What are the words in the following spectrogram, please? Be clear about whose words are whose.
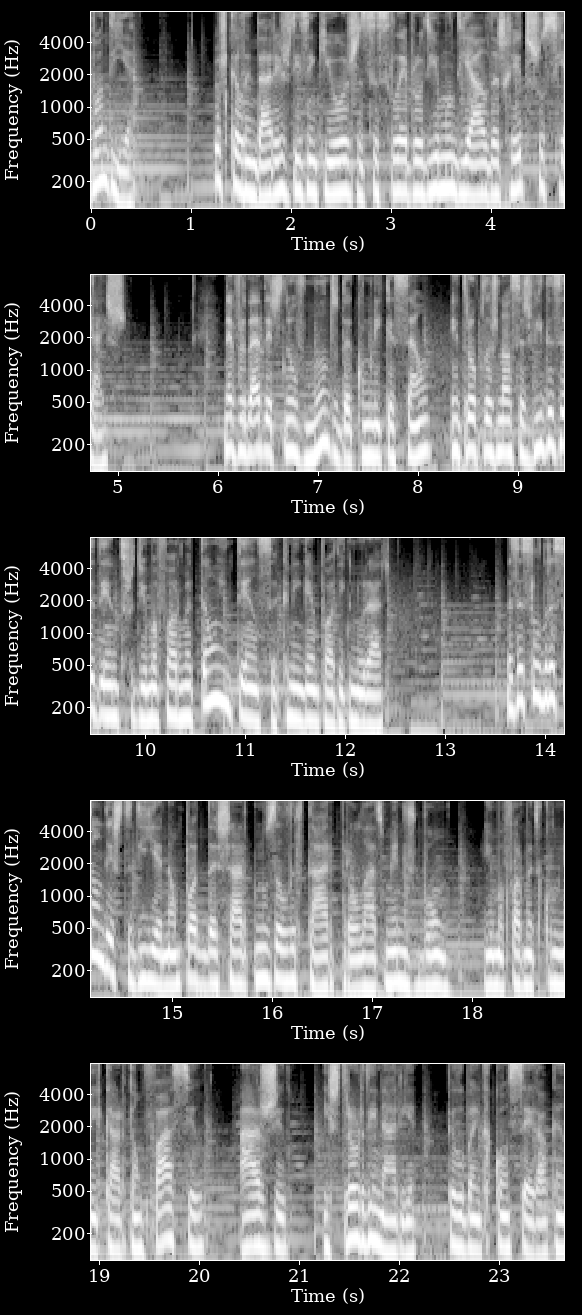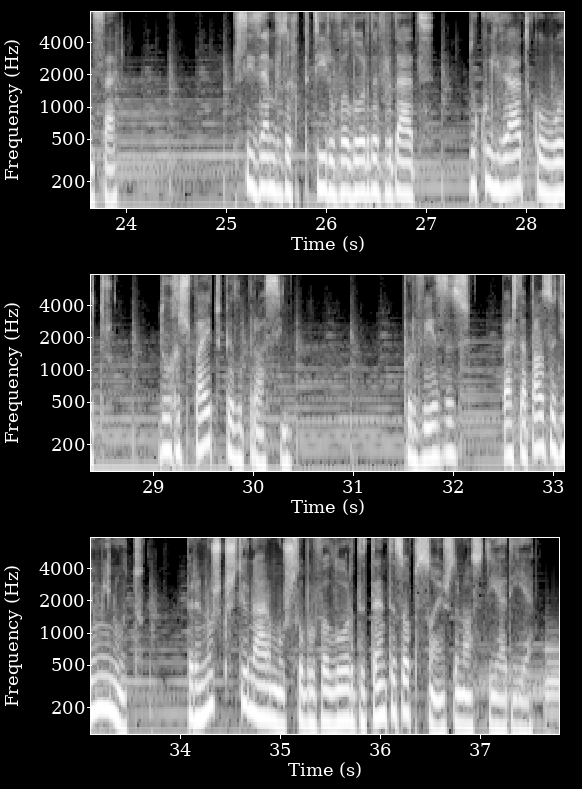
Speaker 1: Bom dia. Os calendários dizem que hoje se celebra o Dia Mundial das Redes Sociais. Na verdade, este novo mundo da comunicação entrou pelas nossas vidas adentro de uma forma tão intensa que ninguém pode ignorar. Mas a celebração deste dia não pode deixar de nos alertar para o lado menos bom e uma forma de comunicar tão fácil, ágil e extraordinária pelo bem que consegue alcançar. Precisamos de repetir o valor da verdade, do cuidado com o outro, do respeito pelo próximo. Por vezes, basta a pausa de um minuto para nos questionarmos sobre o valor de tantas opções do nosso dia a dia.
